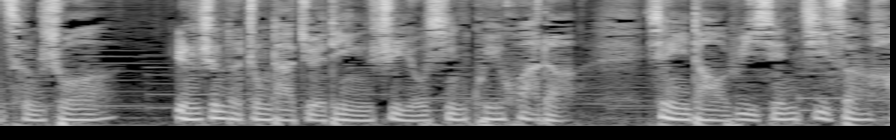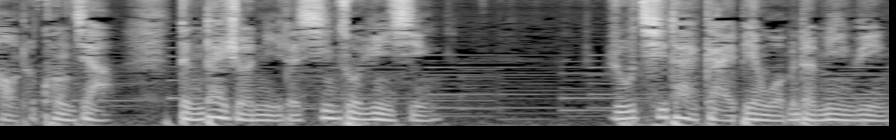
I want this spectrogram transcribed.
曾说。人生的重大决定是由心规划的，像一道预先计算好的框架，等待着你的星座运行。如期待改变我们的命运，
